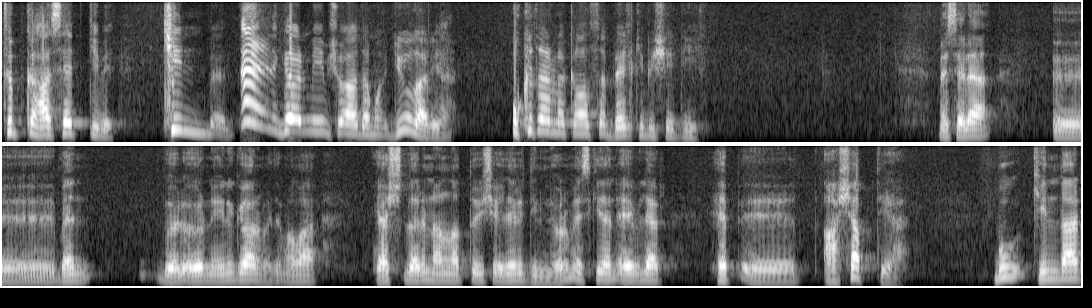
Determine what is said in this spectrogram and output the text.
tıpkı haset gibi kin ben, "Eh, görmeyeyim şu adamı diyorlar ya. O kadarla kalsa belki bir şey değil. Mesela e, ben böyle örneğini görmedim ama yaşlıların anlattığı şeyleri dinliyorum. Eskiden evler hep e, ahşaptı ya. Bu kindar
